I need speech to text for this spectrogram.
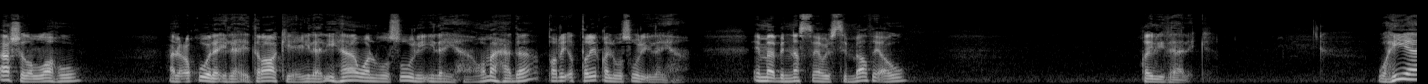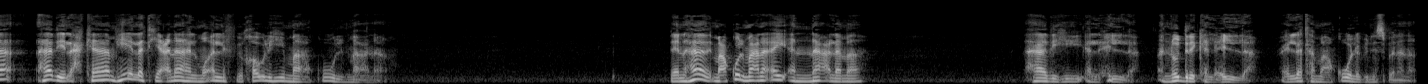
أرشد الله العقول إلى إدراك عللها والوصول إليها. ومهد طريق الطريق للوصول إليها. إما بالنص أو الاستنباط أو غير ذلك. وهي هذه الأحكام هي التي عناها المؤلف بقوله معقول معنى. لأن هذا معقول معنى أي أن نعلم هذه العلة أن ندرك العلة علتها معقولة بالنسبة لنا.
